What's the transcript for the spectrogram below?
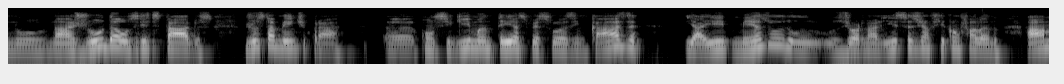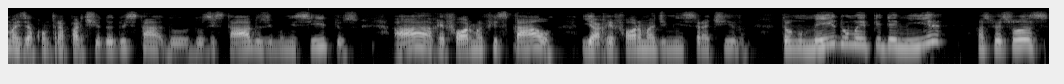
no, na ajuda aos estados, justamente para uh, conseguir manter as pessoas em casa, e aí mesmo os jornalistas já ficam falando, ah, mas a contrapartida do estado, dos estados e municípios, ah, a reforma fiscal e a reforma administrativa. Então, no meio de uma epidemia, as pessoas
